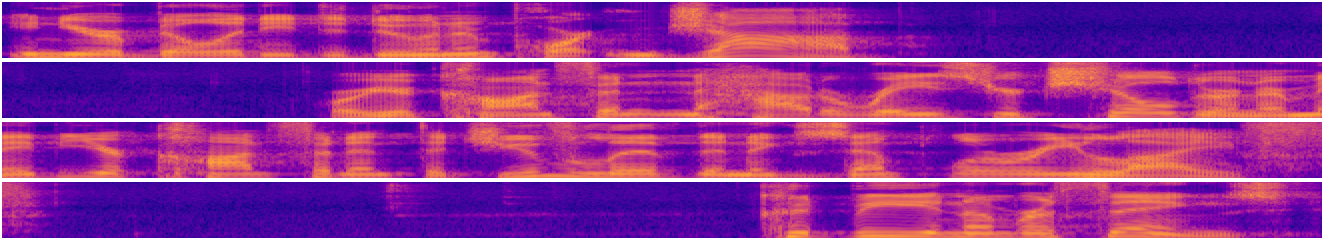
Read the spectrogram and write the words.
in your ability to do an important job or you're confident in how to raise your children, or maybe you're confident that you've lived an exemplary life. Could be a number of things.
